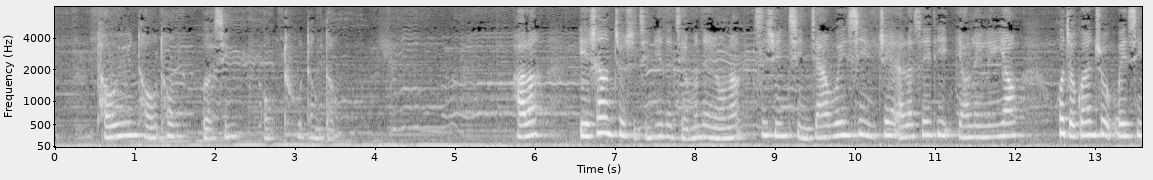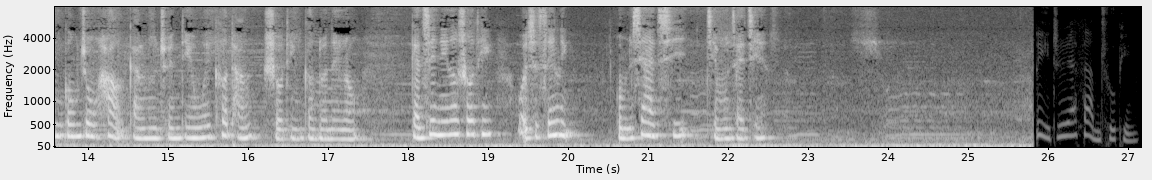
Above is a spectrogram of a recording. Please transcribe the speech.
头晕、头痛、恶心、呕吐等等。好了，以上就是今天的节目内容了。咨询请加微信 jlct 幺零零幺，或者关注微信公众号“甘露春天微课堂”，收听更多内容。感谢您的收听，我是 c e l i n e 我们下期节目再见。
